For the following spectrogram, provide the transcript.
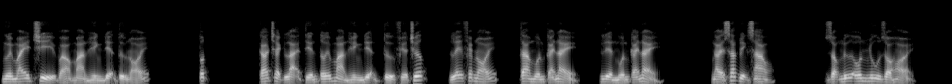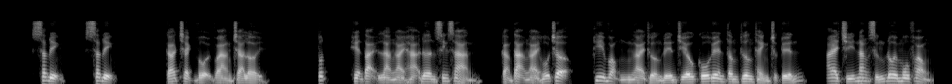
Người máy chỉ vào màn hình điện tử nói, tốt. Cá trạch lại tiến tới màn hình điện tử phía trước, lễ phép nói, ta muốn cái này, liền muốn cái này. Ngài xác định sao? Giọng nữ ôn nhu dò hỏi. Xác định xác định. Cá trạch vội vàng trả lời. Tốt, hiện tại là ngài hạ đơn sinh sản, cảm tạ ngài hỗ trợ, hy vọng ngài thường đến chiếu cố huyên tâm thương thành trực tuyến, ai trí năng xứng đôi mô phỏng,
